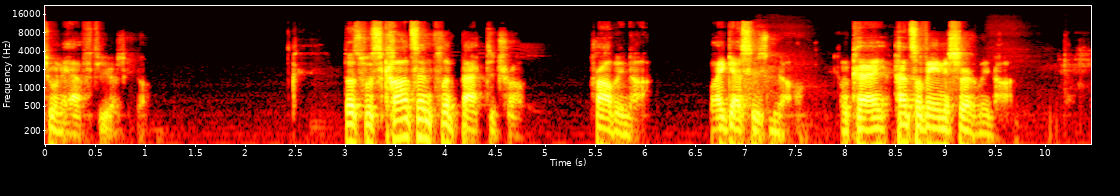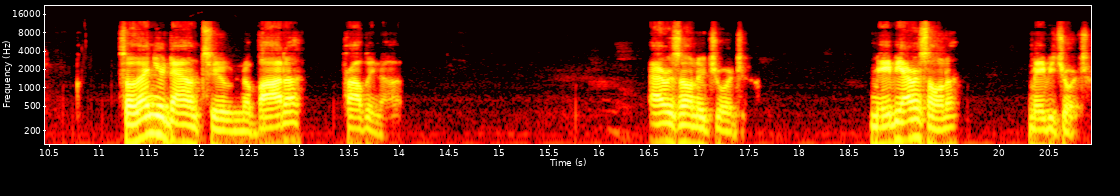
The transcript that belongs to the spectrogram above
two and a half three years ago? Does Wisconsin flip back to Trump? Probably not. My guess is no. Okay, Pennsylvania certainly not. So then you're down to Nevada, probably not. Arizona, Georgia. Maybe Arizona, maybe Georgia.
